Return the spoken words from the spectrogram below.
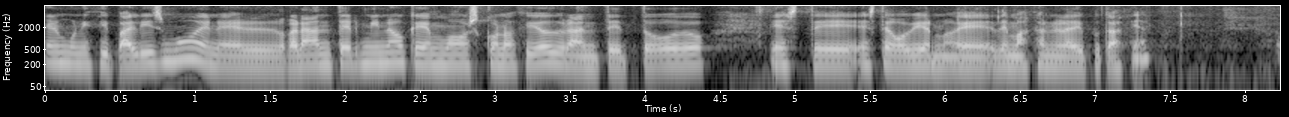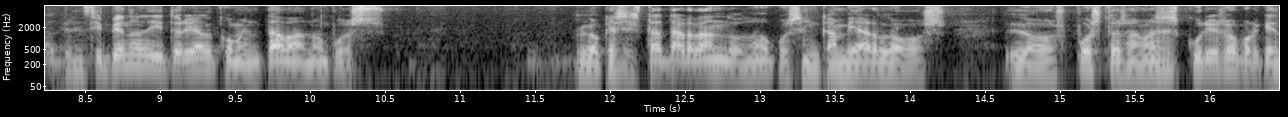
el municipalismo en el gran término que hemos conocido durante todo este, este gobierno de, de Mazón la Diputación. Al principio en el editorial comentaba, ¿no? Pues lo que se está tardando, ¿no? Pues en cambiar los, los puestos. Además es curioso porque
